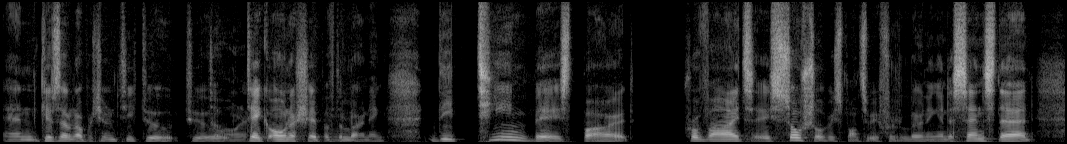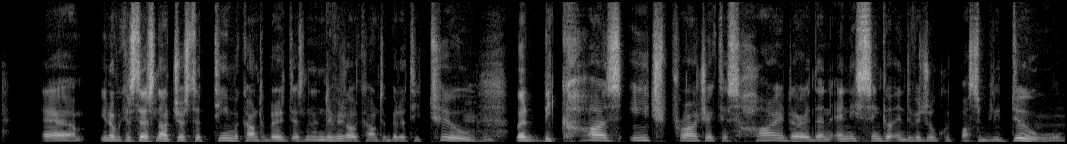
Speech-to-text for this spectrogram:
and gives them an opportunity to, to, to take ownership of mm -hmm. the mm-hmm. learning. The team-based part provides a social responsibility for the learning in the sense that um, you know, because there's not just a team accountability, there's an individual accountability too. Mm-hmm. But because each project is harder than any single individual could possibly do, mm.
